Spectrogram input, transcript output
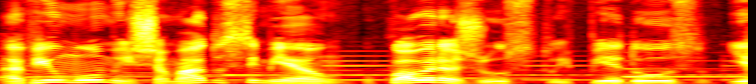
havia um homem chamado Simeão, o qual era justo e piedoso e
